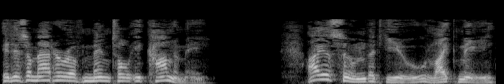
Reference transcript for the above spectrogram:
It is a matter of mental economy. I assume that you, like me,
